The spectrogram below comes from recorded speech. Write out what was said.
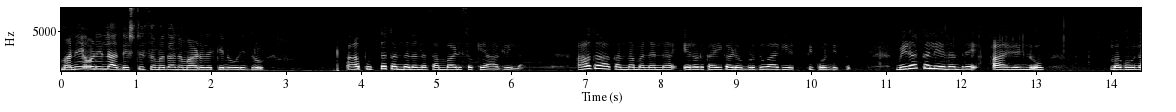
ಮನೆಯವರೆಲ್ಲ ಅದೆಷ್ಟು ಸಮಾಧಾನ ಮಾಡೋದಕ್ಕೆ ನೋಡಿದ್ರು ಆ ಪುಟ್ಟ ಕಂದನನ್ನು ಸಂಭಾಳಿಸೋಕೆ ಆಗಲಿಲ್ಲ. ಆಗ ಆ ಕಂದಮ್ಮನನ್ನು ಎರಡು ಕೈಗಳು ಮೃದುವಾಗಿ ಎತ್ತಿಕೊಂಡಿತ್ತು. ಮಿರಾಕಲ್ ಏನಂದರೆ ಆ ಹೆಣ್ಣು ಮಗುನ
